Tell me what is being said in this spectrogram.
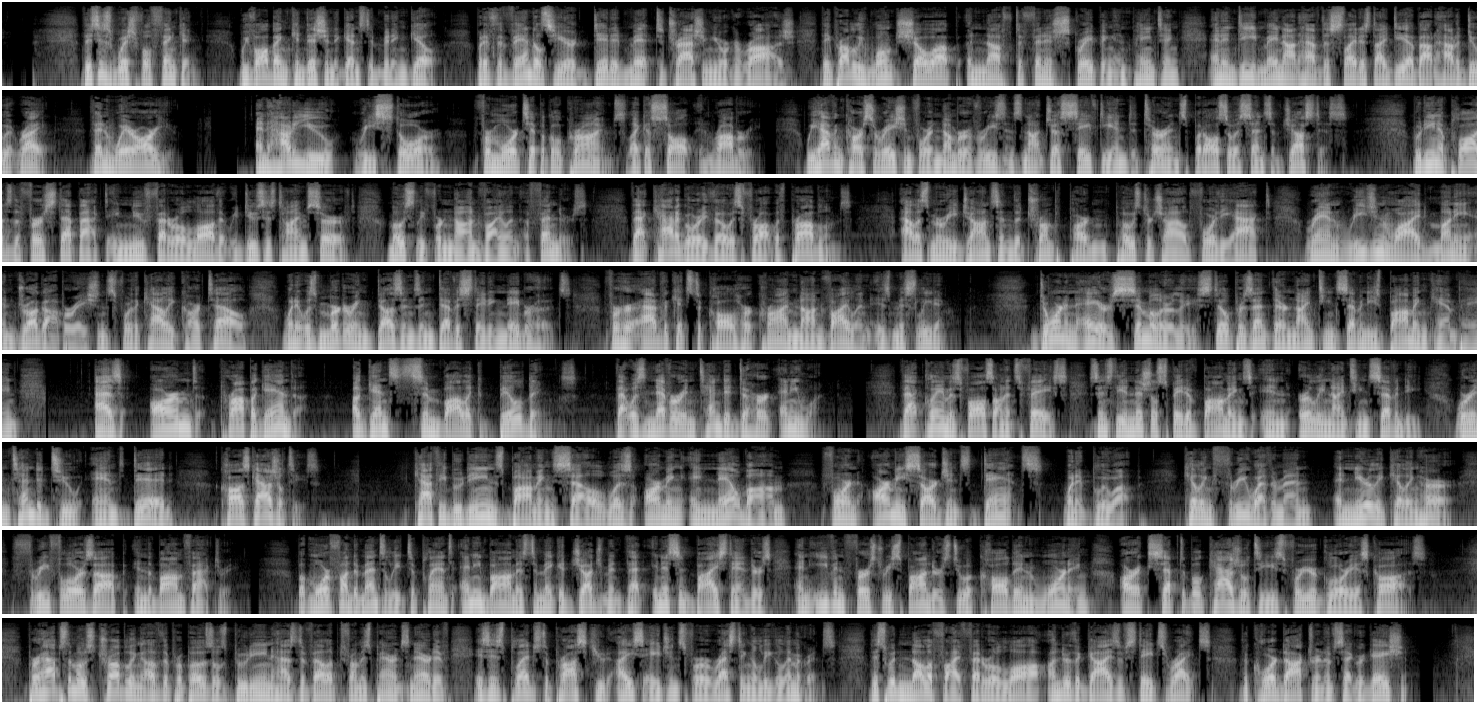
This is wishful thinking. We've all been conditioned against admitting guilt. But if the vandals here did admit to trashing your garage, they probably won't show up enough to finish scraping and painting, and indeed may not have the slightest idea about how to do it right. Then where are you? And how do you restore for more typical crimes like assault and robbery? We have incarceration for a number of reasons, not just safety and deterrence, but also a sense of justice. Boudin applauds the First Step Act, a new federal law that reduces time served, mostly for nonviolent offenders. That category, though, is fraught with problems. Alice Marie Johnson, the Trump pardon poster child for the act, ran region wide money and drug operations for the Cali cartel when it was murdering dozens in devastating neighborhoods. For her advocates to call her crime nonviolent is misleading. Dohrn and Ayers similarly still present their 1970s bombing campaign as armed propaganda against symbolic buildings that was never intended to hurt anyone. That claim is false on its face, since the initial spate of bombings in early 1970 were intended to and did cause casualties. Kathy Boudin's bombing cell was arming a nail bomb for an army sergeant's dance when it blew up, killing three weathermen and nearly killing her, three floors up in the bomb factory. But more fundamentally, to plant any bomb is to make a judgment that innocent bystanders and even first responders to a called in warning are acceptable casualties for your glorious cause. Perhaps the most troubling of the proposals Boudin has developed from his parents' narrative is his pledge to prosecute ICE agents for arresting illegal immigrants. This would nullify federal law under the guise of states' rights, the core doctrine of segregation.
